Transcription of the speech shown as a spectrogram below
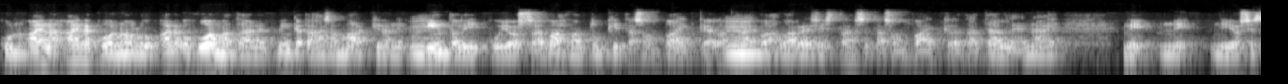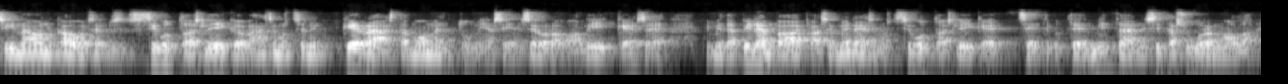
kun aina, aina, kun on ollut, aina kun huomataan, että minkä tahansa markkinan niin mm. hinta liikkuu jossain vahvan tukitason paikkeilla mm. tai vahvan resistanssitason paikkeilla tai tälleen näin, niin, niin, niin jos se siinä on kauan, se, sivuttaisliike on vähän semmoista, se niin kerää sitä momentumia siihen seuraavaan liikkeeseen. Ja mitä pidempään aikaa se menee semmoista sivuttaisliike, että se ei niinku tee mitään, niin sitä suuremmalla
